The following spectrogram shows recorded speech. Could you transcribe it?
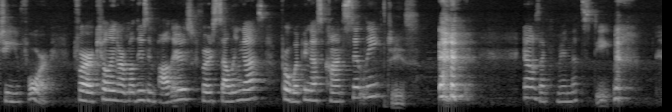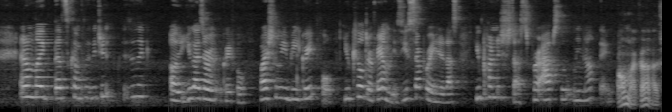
to you for? For killing our mothers and fathers, for selling us, for whipping us constantly? Jeez. and I was like, Man, that's deep. and I'm like, That's completely true. This is like, Oh, you guys aren't grateful. Why should we be grateful? You killed our families. You separated us. You punished us for absolutely nothing. Oh my gosh.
